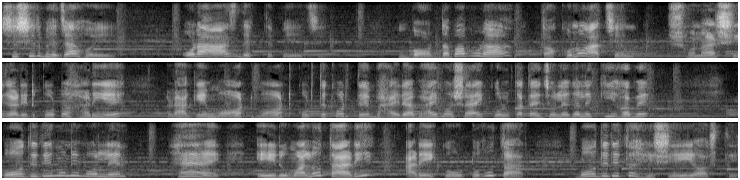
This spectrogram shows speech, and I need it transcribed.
শিশির ভেজা হয়ে। ওরা আজ দেখতে পেয়েছে। বর্দাবাবুরা তখনও আছেন। সোনার সিগারেট কোটো হারিয়ে রাগে মট মট করতে করতে ভাইরা ভাই মশাই কলকাতায় চলে গেলে কি হবে? ও দিদিমণি বললেন হ্যাঁ এই রুমালও তারই আর এই কৌটোও তার। বৌদিদি তো হেসেই অস্থির।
